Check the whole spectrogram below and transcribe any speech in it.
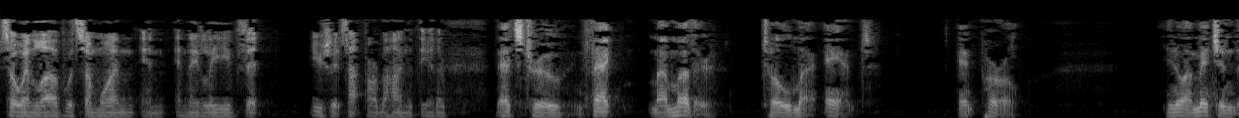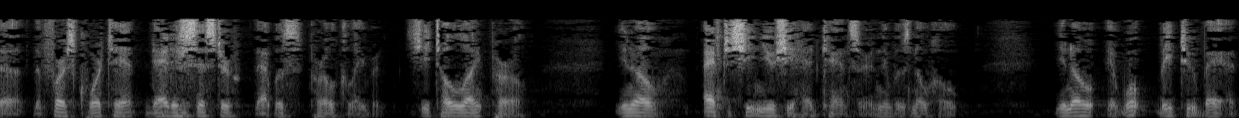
so in love with someone and and they leave that usually it's not far behind that the other That's true. In fact, my mother told my aunt, Aunt Pearl, you know, I mentioned uh, the first quartet, Daddy's sister, that was Pearl Claiborne. She told Aunt Pearl, you know, after she knew she had cancer and there was no hope, you know, it won't be too bad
